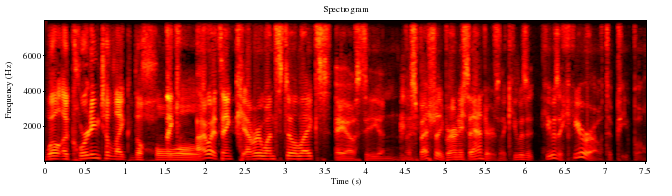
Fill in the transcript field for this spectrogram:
Well, according to like the Like, whole, I would think everyone still likes AOC and especially Bernie Sanders. Like he was a he was a hero to people.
